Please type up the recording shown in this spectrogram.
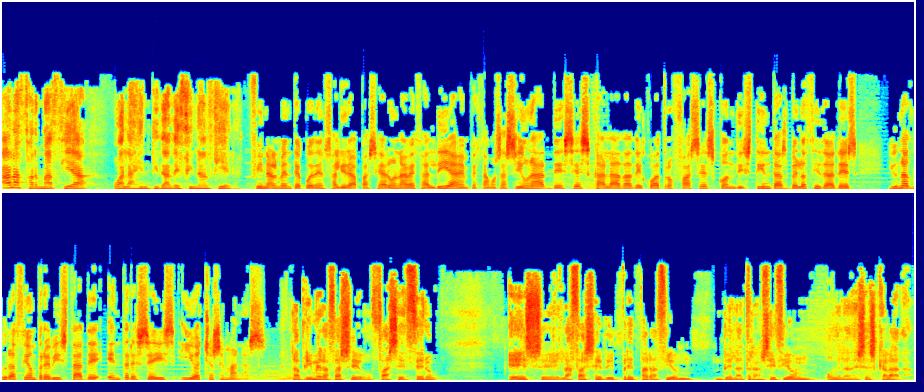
a la farmacia o a las entidades financieras. Finalmente pueden salir a pasear una vez al día. Empezamos así una desescalada de cuatro fases con distintas velocidades y una duración prevista de entre seis y ocho semanas. La primera fase o fase cero es eh, la fase de preparación de la transición o de la desescalada.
